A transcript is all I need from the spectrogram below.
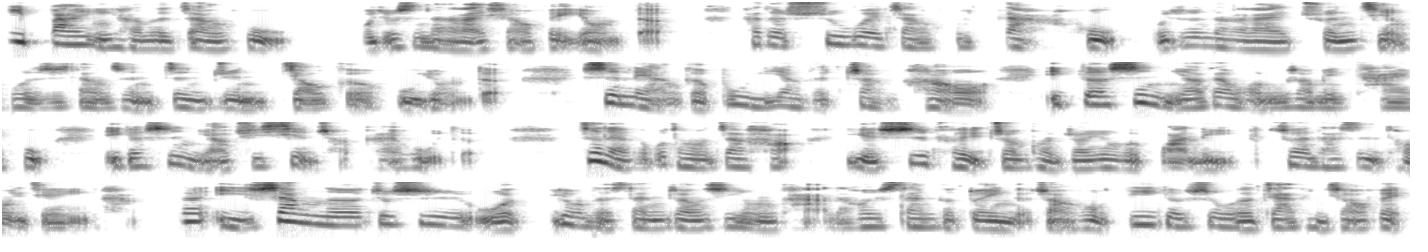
一般银行的账户，我就是拿来消费用的。它的数位账户大户，我就是拿来存钱或者是当成证券交割户用的，是两个不一样的账号哦。一个是你要在网络上面开户，一个是你要去现场开户的。这两个不同的账号也是可以专款专用的管理，虽然它是同一间银行。那以上呢，就是我用的三张信用卡，然后三个对应的账户。第一个是我的家庭消费，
